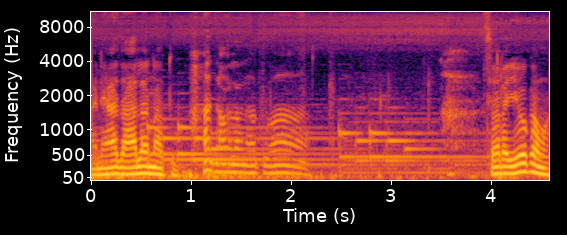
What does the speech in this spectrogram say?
आणि आज आला नातू. हा झाला ना तू हा. चला येऊ का मग?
